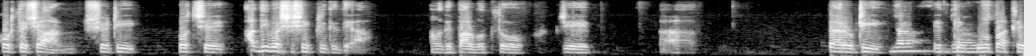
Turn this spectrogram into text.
করতে চান সেটি হচ্ছে আদিবাসী স্বীকৃতি দেয়া আমাদের পার্বত্য যে আহ, তেরোটি। গ্রুপ আছে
